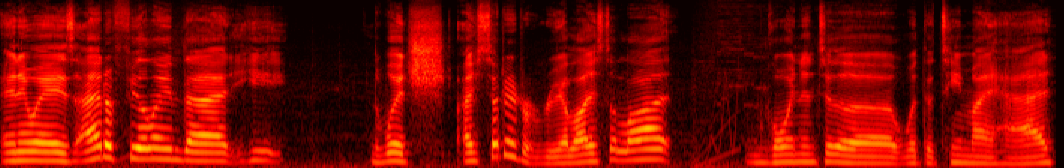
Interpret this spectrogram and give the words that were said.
Anyways, I had a feeling that he, which I started to realize a lot going into the with the team I had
